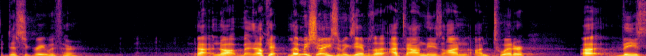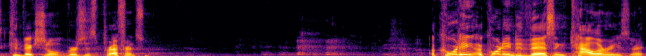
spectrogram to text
I disagree with her. Uh, no, no, okay, let me show you some examples. I found these on, on Twitter, uh, these convictional versus preference. According, according to this in calories, right,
